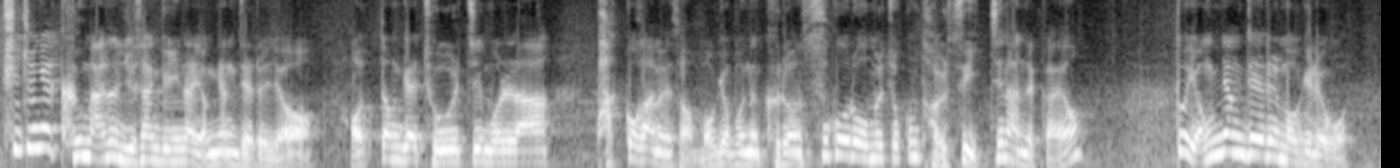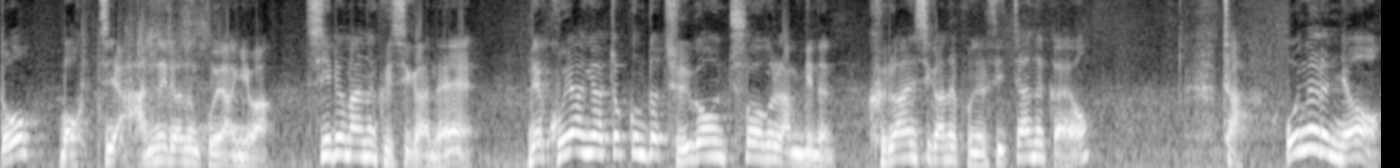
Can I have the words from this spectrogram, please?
시중에 그 많은 유산균이나 영양제를요. 어떤 게 좋을지 몰라 바꿔가면서 먹여보는 그런 수고로움을 조금 덜 수 있진 않을까요? 또 영양제를 먹이려고 또 먹지 않으려는 고양이와 씨름하는 그 시간에 내 고양이와 조금 더 즐거운 추억을 남기는 그러한 시간을 보낼 수 있지 않을까요? 자, 오늘은요,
